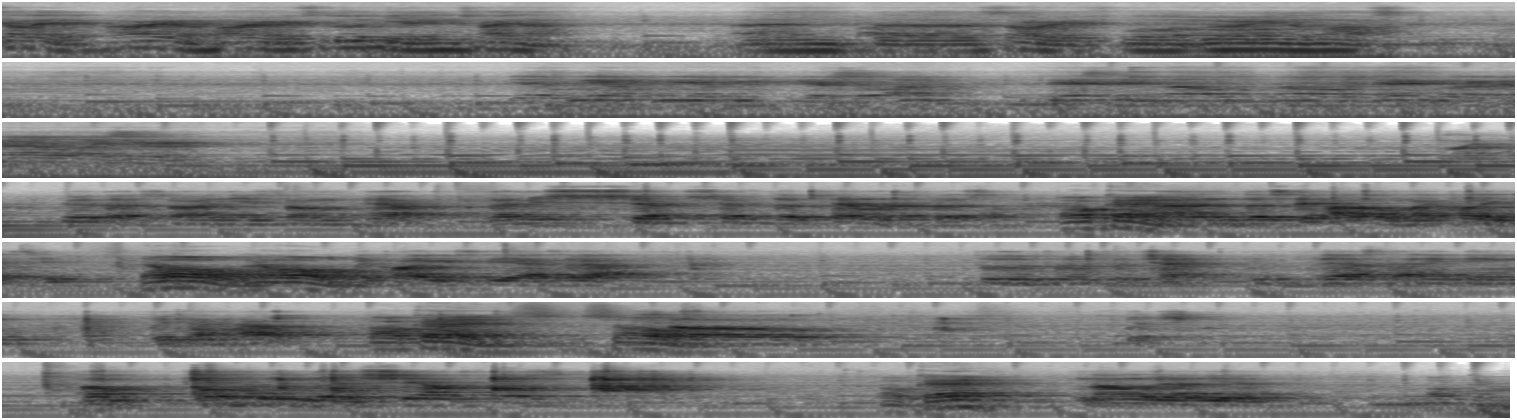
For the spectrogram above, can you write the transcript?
Sally, Sally, how are you? How are you? It's Lou here in China. And uh, sorry for wearing the mask. Yeah, we are, we are good here, so I'm testing now, now network analyzer. Good, so I need some help. Let me shift, shift the camera first. Okay. And uh, say hello, my colleague is here. Hello, hello. My colleague is here as well. To, to, to check if there's anything we can help. Okay, so So, um, opening the shell first. okay, Now we are here. okay.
